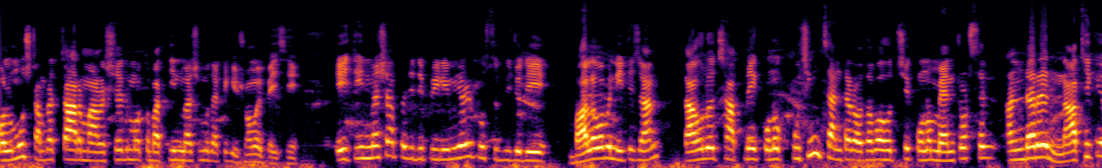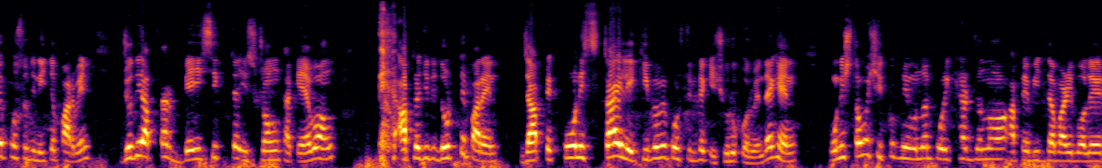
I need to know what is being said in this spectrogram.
অলমোস্ট আমরা চার মাসের মতো বা তিন মাসের মতো একটা কি সময় পেয়েছি এই তিন মাসে আপনি যদি প্রিলিমিনারি প্রস্তুতি যদি ভালোভাবে নিতে চান, তাহলে হচ্ছে আপনি কোনো কোচিং সেন্টার অথবা হচ্ছে কোনো মেন্টরসের আন্ডারে না থেকে প্রস্তুতি নিতে পারবেন। যদি আপনার বেসিকটা স্ট্রং থাকে এবং আপনি যদি ধরতে পারেন যে আপনি কোন স্টাইলে কীভাবে প্রস্তুতিটা কি শুরু করবেন। দেখেন, উনিশতম শিক্ষক নিবন্ধন পরীক্ষার জন্য আপনি বিদ্যাবাড়ি বলেন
